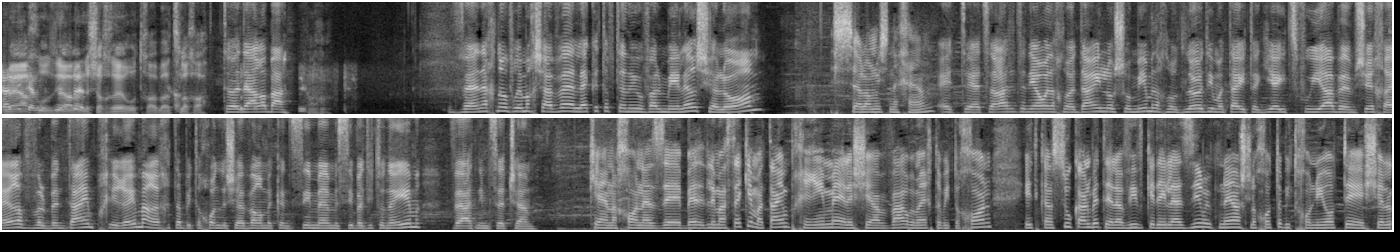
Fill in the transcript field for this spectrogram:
חייב מאה להיכנס. אחוז, יאללה. נשחרר אותך, בהצלחה. תודה רבה. ואנחנו עוברים עכשיו אה, לכתבתנו יובל מילר, שלום. שלום לשניכם. את אה, הצהרת נתניהו אנחנו עדיין לא שומעים, אנחנו עוד לא יודעים מתי היא תגיע, היא צפויה בהמשך הערב, אבל בינתיים בכירי מערכת הביטחון לשעבר מכנסים אה, מסיבת עיתונאים, ואת נמצאת שם. כן, נכון. אז אה, ב- למעשה כ-200 בכירים אה, לשעבר במערכת הביטחון התכנסו כאן בתל אביב כדי להזהיר מפני ההשלכות הביטחוניות אה, של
